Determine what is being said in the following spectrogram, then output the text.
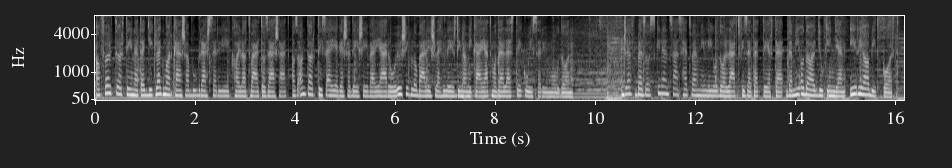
A földtörténet egyik legmarkánsabb ugrásszerű éghajlatváltozását, az Antarktisz eljegesedésével járó ősi globális lehűlés dinamikáját modellezték újszerű módon. Jeff Bezos 970 millió dollárt fizetett érte, de mi odaadjuk ingyen, írja a Bitport.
